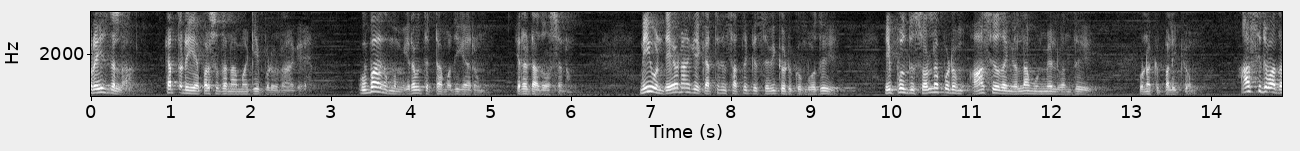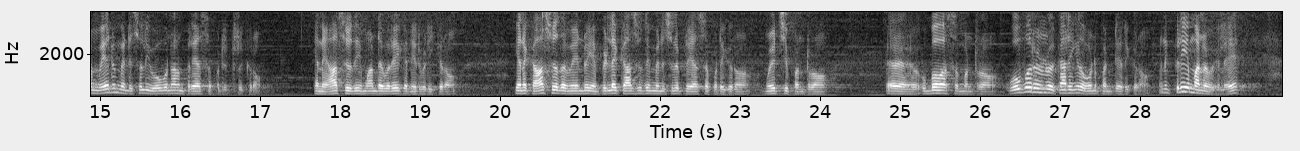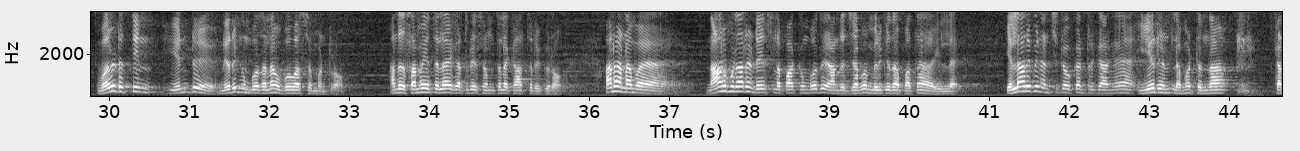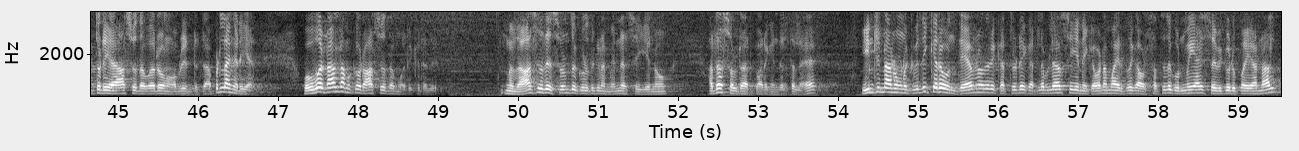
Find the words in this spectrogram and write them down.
Price கத்துடைய கர்த்தருடைய பரிசுத்த நாம் மகிப்படுவதாக உபாகமம் இருபத்தெட்டாம் அதிகாரம் இரண்டாவது வசனம். நீ உன் தேவனாகிய கர்த்தரின் சத்துக்கு செவி கொடுக்கும்போது இப்பொழுது சொல்லப்படும் ஆசீர்வாதங்கள் எல்லாம் உன்மேல் வந்து உனக்கு பலிக்கும். ஆசீர்வாதம் வேணும் என்று சொல்லி ஒவ்வொரு நாளும் பிரயாசப்பட்டுட்டு இருக்கிறோம் என்னை ஆசீர்வதியும் ஆண்டவரே கண்ணீர் வெடிக்கிறோம் எனக்கு ஆசீர்வாதம் வேண்டும் என் பிள்ளைக்கு ஆசீர்வாதம் என்று சொல்லி பிரயாசப்படுகிறோம் முயற்சி பண்ணுறோம் உபவாசம் பண்ணுறோம் ஒவ்வொரு காரியங்களும் ஒவ்வொன்று பண்ணிட்டே இருக்கிறோம். எனக்கு பிரியமானவர்களே வருடத்தின் எண்டு நெருங்கும் போதெல்லாம் உபவாசம் பண்ணுறோம் அந்த சமயத்தில் கத்துடைய சமயத்தில் காத்திருக்கிறோம். ஆனால் நம்ம நார்மலான டேஸில் பார்க்கும்போது அந்த ஜெபம் இருக்குதா பார்த்தா இல்லை. எல்லாருமே நினச்சிட்டு உட்காந்துருக்காங்க இயர் எண்டில் மட்டும்தான் கத்துடைய ஆசுதம் வரும் அப்படின்றது. அப்படிலாம் கிடையாது. ஒவ்வொரு நாளும் நமக்கு ஒரு ஆசுதம் இருக்கிறது. அந்த ஆசுவதை சுழ்ந்து கொள்றதுக்கு நம்ம என்ன செய்யணும்? அதான் சொல்கிறார் பாருங்க இந்த இடத்துல. இன்று நான் உனக்கு விதிக்கிற உன் தேவனுடைய கத்துடைய கட்டளை செய்ய நீ கவனமாக இருப்பதுக்கு அவர் சத்தத்துக்கு உண்மையாய் செவி கொடுப்பையானால்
